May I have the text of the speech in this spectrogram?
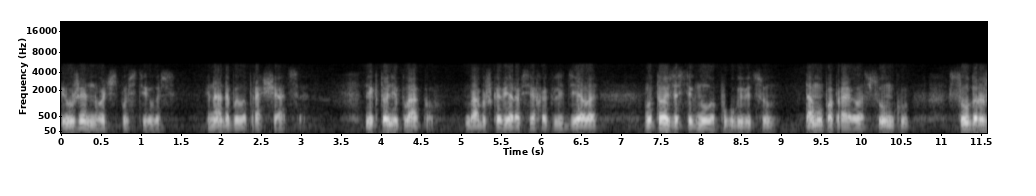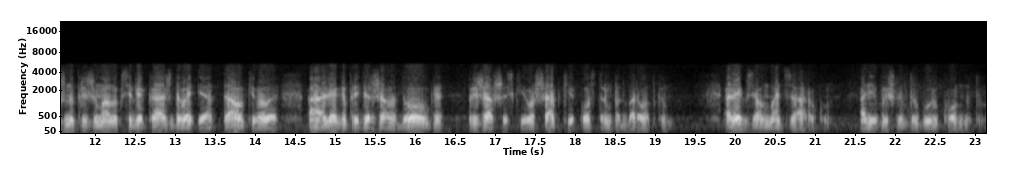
И уже ночь спустилась, и надо было прощаться. Никто не плакал. Бабушка Вера всех оглядела, у той застегнула пуговицу, тому поправила сумку — судорожно прижимала к себе каждого и отталкивала, а Олега придержала долго, прижавшись к его шапке острым подбородком. Олег взял мать за руку. Они вышли в другую комнату.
